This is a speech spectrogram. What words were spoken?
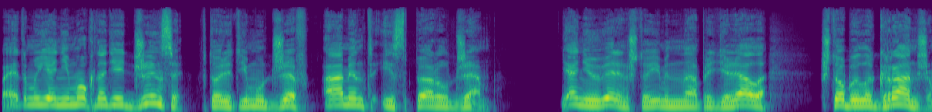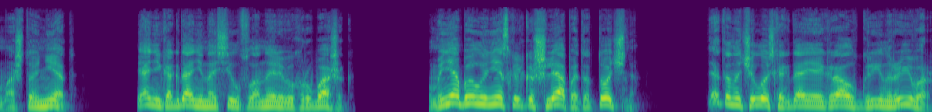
поэтому я не мог надеть джинсы, вторит ему Джефф Амент из Pearl Jam. Я не уверен, что именно определяло, что было гранжем, а что нет. Я никогда не носил фланелевых рубашек. У меня было несколько шляп, это точно. Это началось, когда я играл в Green River,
